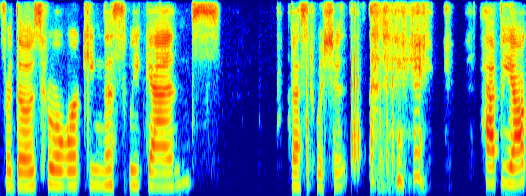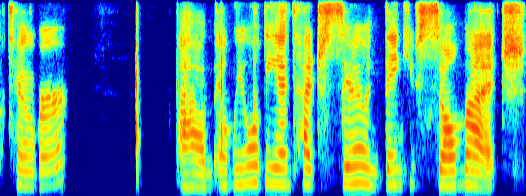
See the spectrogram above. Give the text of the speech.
for those who are working this weekend, best wishes. Happy October. Um, and we will be in touch soon. Thank you so much.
